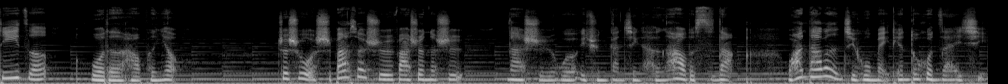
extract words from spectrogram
第一则，我的好朋友，这是我十八岁时发生的事。那时我有一群感情很好的死党，我和他们几乎每天都混在一起。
